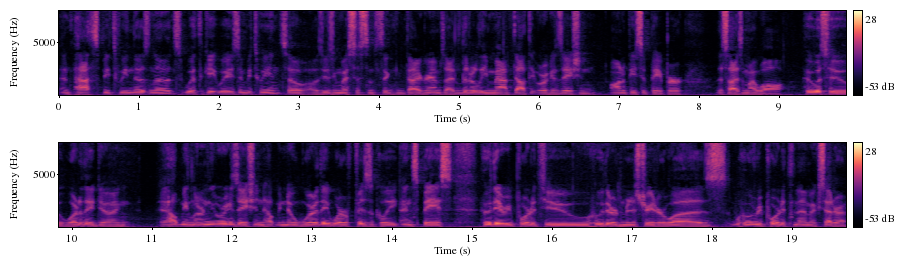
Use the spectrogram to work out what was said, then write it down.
and paths between those nodes with gateways in between. So I was using my systems thinking diagrams. I literally mapped out the organization on a piece of paper, the size of my wall. Who was who? What are they doing? It helped me learn the organization, helped me know where they were physically in space, who they reported to, who their administrator was, who reported to them, etc.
